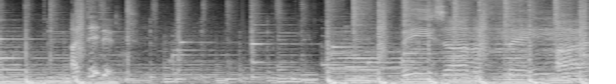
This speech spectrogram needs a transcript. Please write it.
I did it. These are the things I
